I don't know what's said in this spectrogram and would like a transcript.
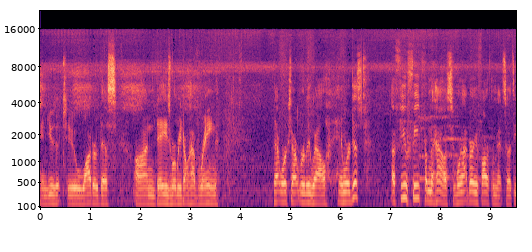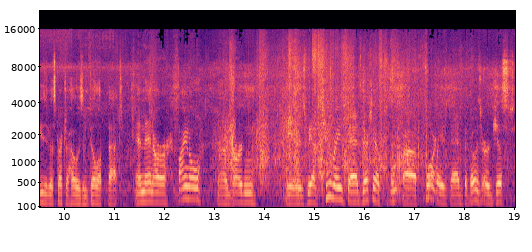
and use it to water this on days where we don't have rain. That works out really well. And we're just a few feet from the house, we're not very far from it, so it's easy to stretch a hose and fill up that. And then our final uh, garden is we have two raised beds. We actually have uh, four, Four. raised beds, but those are just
